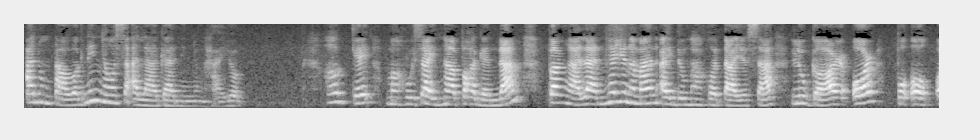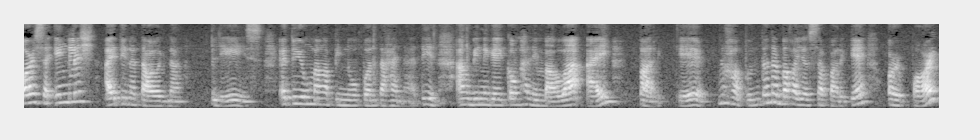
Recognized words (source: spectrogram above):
anong tawag ninyo sa alaga ninyong hayop? Okay, mahusay. Napakagandang pangalan. Ngayon naman ay dumako tayo sa lugar or pook or sa English ay tinatawag na place. Ito yung mga pinupuntahan natin. Ang binigay kong halimbawa ay parke. Nakapunta na ba kayo sa parke or park?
